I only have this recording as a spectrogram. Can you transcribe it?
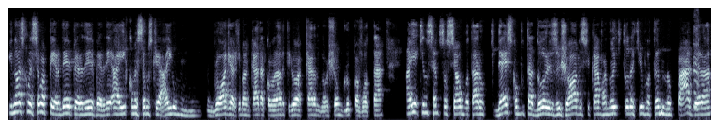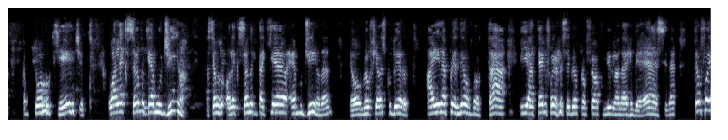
e nós começamos a perder, perder, perder. Aí começamos a criar, aí um, um blog Arquibancada Colorado criou a cara do Galchão, um grupo para votar. Aí aqui no centro social botaram 10 computadores, os jovens ficavam a noite toda aqui votando no padre, era cachorro quente. O Alexandre, que é mudinho, o Alexandre que está aqui é, é mudinho, né? É o meu fiel escudeiro. Aí ele aprendeu a votar e até ele foi receber o troféu comigo lá na RBS, né? Então foi,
